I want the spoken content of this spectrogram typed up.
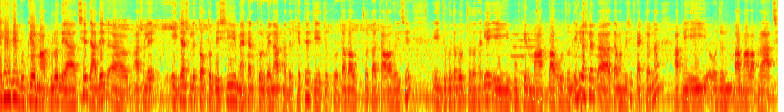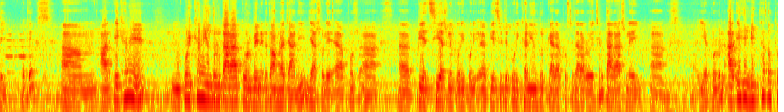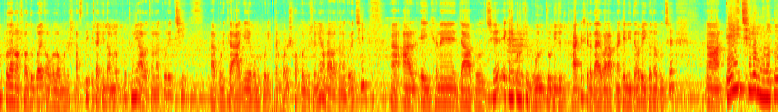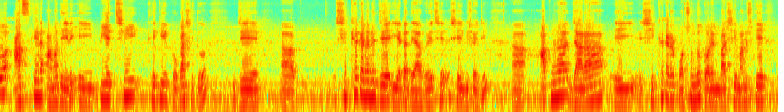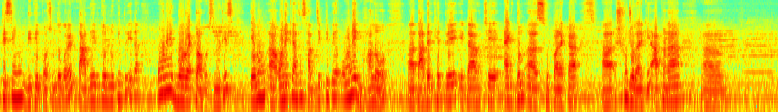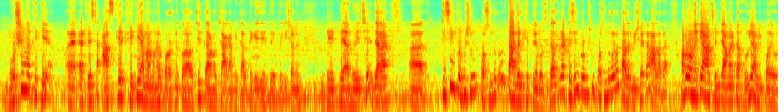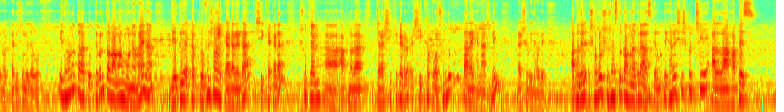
এখানে যে বুকের মাপগুলো দেয়া আছে, যাদের আসলে এইটা আসলে তত বেশি ম্যাটার করবে না আপনাদের ক্ষেত্রে, যে যোগ্যতা বা উচ্চতা চাওয়া হয়েছে, এই যোগ্যতা বা উচ্চতা থাকলে এই বুকের মাপ বা ওজন, এগুলো আসলে তেমন বেশি ফ্যাক্টর না। আপনি এই ওজন বা মাপ আপনার আছেই ওকে আর এখানে পরীক্ষা নিয়ন্ত্রণ কারা করবেন এটা তো আমরা জানি যে আসলে পিএসসি আসলে পিএসসির যে পরীক্ষা নিয়ন্ত্রক ক্যাডার পোস্টে যারা রয়েছেন, তারা আসলে এই ইয়ে করবেন। আর এই যে মিথ্যা তথ্য প্রদান অসদুপায় অবলম্বনের শাস্তি, এটা কিন্তু আমরা প্রথমেই আলোচনা করেছি। পরীক্ষার আগে এবং পরীক্ষার পরে সকল বিষয় নিয়ে আমরা আলোচনা করেছি। আর এইখানে যা বলছে, এখানে কোনো কিছু ভুল ত্রুটি যদি থাকে, সেটা দায়ভার আপনাকে নিতে হবে, এই কথা বলছে। এই ছিল মূলত আজকের আমাদের এই পিএইচসি থেকে প্রকাশিত যে শিক্ষা ক্যাডারের যে ইয়েটা দেয়া হয়েছে, সেই বিষয়টি। আপনারা যারা এই শিক্ষা ক্যাডার পছন্দ করেন বা সে মানুষকে টিচিং দিতে পছন্দ করেন, তাদের জন্য কিন্তু এটা অনেক বড় একটা অপরচুনিটিস এবং অনেকে আছে সাবজেক্টিভে অনেক ভালো তাদের ক্ষেত্রে এটা হচ্ছে একদম সুপার একটা সুযোগ আর কি। আপনারা বসে না থেকে অ্যাটলিস্ট আজকে থেকে আমার মনে হয় পড়াশোনা করা উচিত। কারণ হচ্ছে আগামীকাল থেকে যেহেতু অ্যাপ্লিকেশনের ডেট দেওয়া হয়েছে, যারা টিচিং প্রফেশন পছন্দ করেন, তাদের ক্ষেত্রে বলছি। যারা টিচিং প্রফেশন পছন্দ করেন তাদের বিষয়টা আলাদা। আবার অনেকে আছেন যে, আমার এটা হলে আমি পরে অন্য একটাতে চলে যাব। এ ধরনের তারা করতে পারেন। তবে আমার মনে হয় না, যেহেতু একটা প্রফেশনাল ক্যাডার এটা, শিক্ষা ক্যাডার সুতরাং আপনারা যারা শিক্ষা ক্যাডার শিক্ষা পছন্দ করেন তারা এখানে আসলেই সুবিধা হবে। আপনাদের সকল সুস্বাস্থ্য কামনা করে আজকের মতো এখানে শেষ করছি। আল্লাহ হাফেজ।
